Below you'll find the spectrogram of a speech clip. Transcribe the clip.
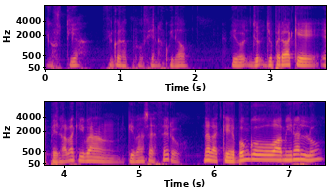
Digo, hostia, 5 reproducciones, cuidado. Digo, yo, esperaba que esperaba que iban, que iban a ser cero. Nada, que me pongo a mirarlo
